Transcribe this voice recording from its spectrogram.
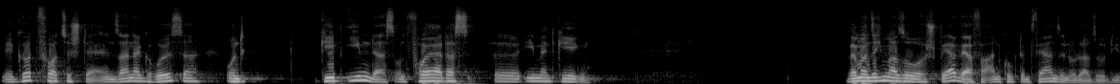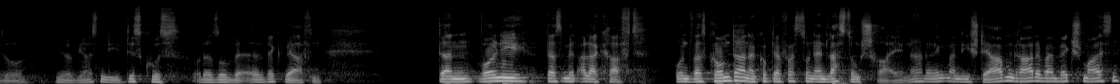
mir Gott vorzustellen in seiner Größe und gebe ihm das und feuer das äh, ihm entgegen. Wenn man sich mal so Speerwerfer anguckt im Fernsehen oder so, die so, hier, wie heißen die, Diskus oder so äh, wegwerfen, dann wollen die das mit aller Kraft. Und was kommt da? Dann kommt ja fast so ein Entlastungsschrei. Ne? Da denkt man, die sterben gerade beim Wegschmeißen.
